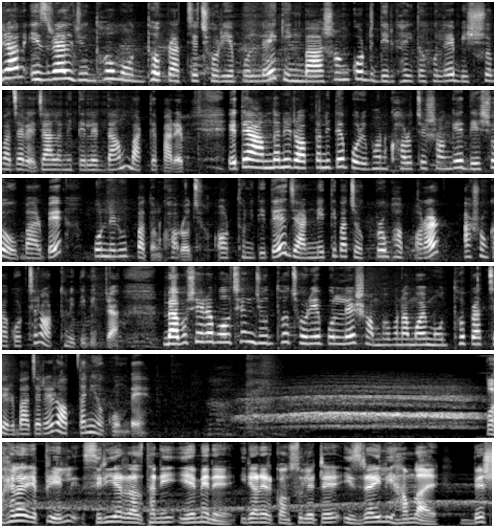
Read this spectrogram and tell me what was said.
ইরান ইসরায়েল যুদ্ধ মধ্যপ্রাচ্যে ছড়িয়ে পড়লে কিংবা সংকট দীর্ঘায়িত হলে বিশ্ববাজারে জ্বালানি তেলের দাম বাড়তে পারে। এতে আমদানি রপ্তানিতে পরিবহন খরচের সঙ্গে দেশেও বাড়বে পণ্যের উৎপাদন খরচ। অর্থনীতিতে যার নেতিবাচক প্রভাব পড়ার আশঙ্কা করছেন অর্থনীতিবিদরা। ব্যবসায়ীরা বলছেন, যুদ্ধ ছড়িয়ে পড়লে সম্ভাবনাময় মধ্যপ্রাচ্যের বাজারে রপ্তানিও কমবে। পহেলা এপ্রিল সিরিয়ার রাজধানী ইয়েমেনে ইরানের কনসুলেটে ইসরায়েলি হামলায় বেশ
